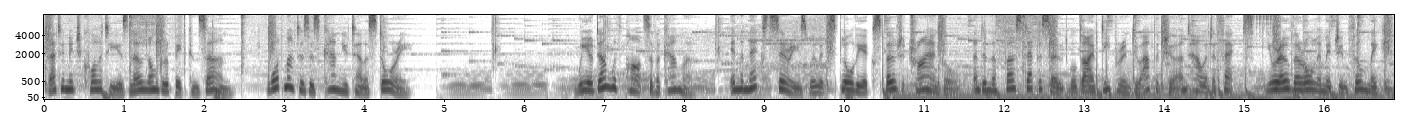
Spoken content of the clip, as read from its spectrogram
that image quality is no longer a big concern. What matters is can you tell a story? We are done with parts of a camera. In the next series we'll explore the exposure triangle, and in the first episode we'll dive deeper into aperture and how it affects your overall image in filmmaking.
